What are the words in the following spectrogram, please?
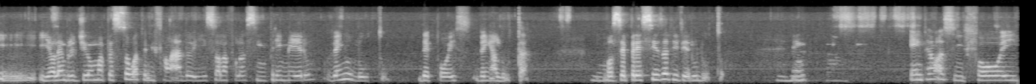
E, e, eu lembro de uma pessoa ter me falado isso. Ela falou assim: primeiro vem o luto, depois vem a luta. Uhum. Você precisa viver o luto. Uhum. Então, assim, foi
